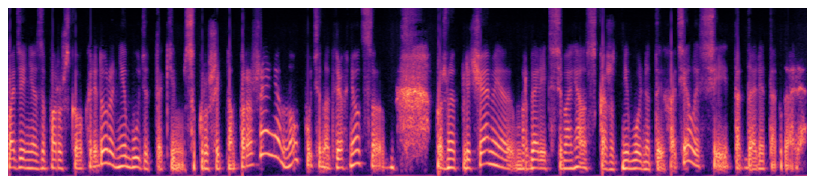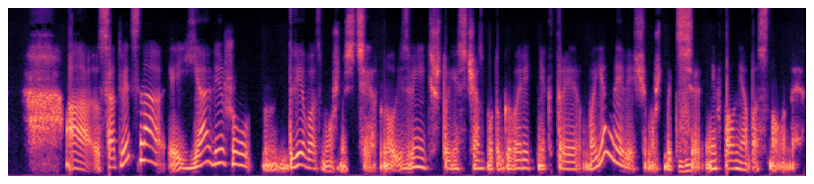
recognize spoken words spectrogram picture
падение Запорожского коридора не будет таким сокрушительным поражением, но Путин отряхнется, пожмет плечами, Маргарита Симонян скажет, не больно-то и хотелось, и так далее, и так далее. А, соответственно, я вижу две возможности. Ну, извините, что я сейчас буду говорить некоторые военные вещи, может быть, не вполне обоснованные.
